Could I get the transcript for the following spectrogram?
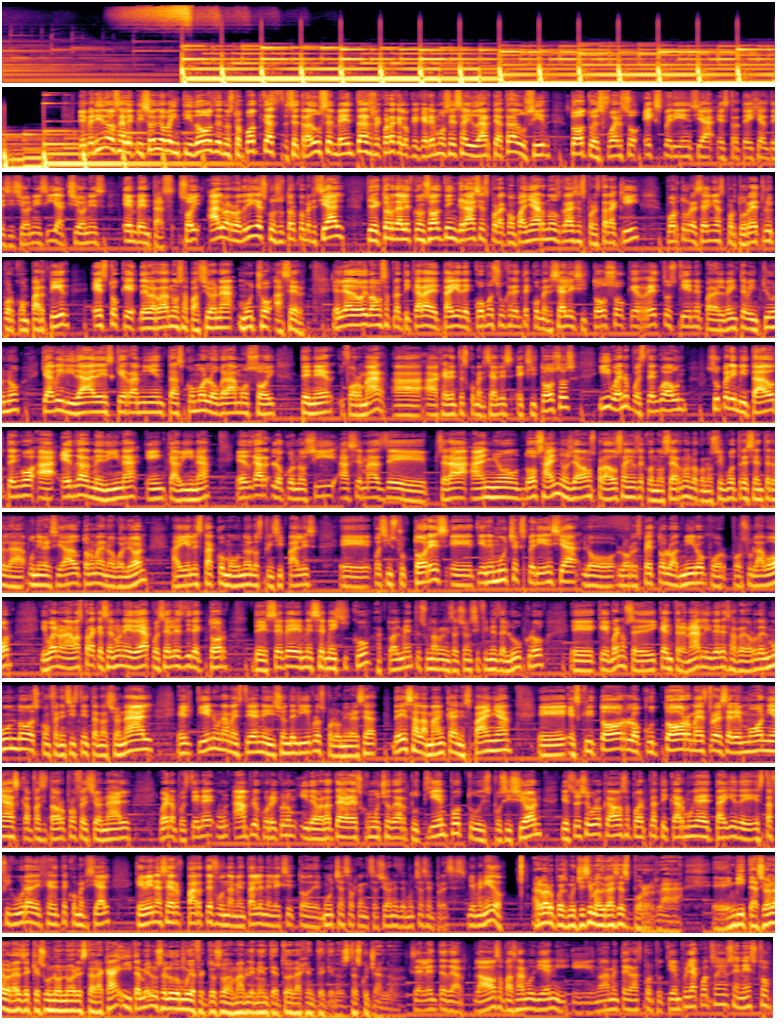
Bienvenidos al episodio 22 de nuestro podcast Se traduce en ventas. Recuerda que lo que queremos es ayudarte a traducir todo tu esfuerzo, experiencia, estrategias, decisiones y acciones en ventas. Soy Álvaro Rodríguez, consultor comercial, director de Alet Consulting. Gracias por acompañarnos, gracias por estar aquí, por tus reseñas, por tu retro y por compartir esto que de verdad nos apasiona mucho hacer. El día de hoy vamos a platicar a detalle de cómo es un gerente comercial exitoso, qué retos tiene para el 2021, qué habilidades, qué herramientas, cómo logramos hoy tener y formar a, gerentes comerciales exitosos. Y bueno, pues tengo a un súper invitado, tengo a Edgar Medina en cabina. Edgar lo conocí hace más de, será año, dos años, ya vamos para dos años de conocernos. Lo conocí en World Center de la Universidad Autónoma de Nuevo León. Ahí él está como uno de los principales eh, pues instructores. Eh, tiene mucha experiencia, lo, lo, respeto, lo admiro por, por su labor. Y bueno, nada más para que se den una idea, pues él es director de CBMC México. Actualmente es una organización sin fines de lucro eh, que bueno, se dedica a entrenar líderes alrededor del mundo. Es conferencista internacional. Él tiene una maestría en edición de libros por la Universidad de Salamanca en España, eh, escritor, locutor, maestro de ceremonias, capacitador profesional. Bueno, pues tiene un amplio currículum y de verdad te agradezco mucho dar tu tiempo, tu disposición y estoy seguro que vamos a poder platicar muy a detalle de esta figura del gerente comercial que viene a ser parte fundamental en el éxito de muchas organizaciones, de muchas empresas. Bienvenido. Álvaro, pues muchísimas gracias por la eh, invitación. La verdad es de que es un honor estar acá y también un saludo muy afectuoso, amablemente a toda la gente que nos está escuchando. Excelente, Edgar. La vamos a pasar muy bien y, y nuevamente gracias por tu tiempo. ¿Ya cuántos años en esto?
